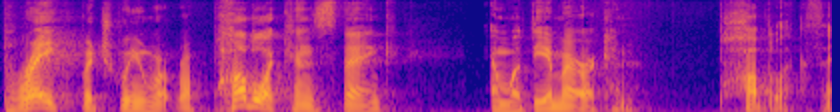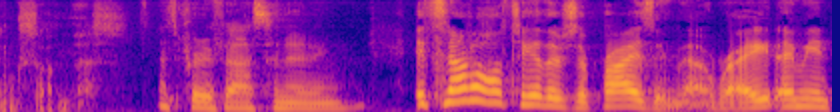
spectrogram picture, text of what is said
break between what Republicans think and what the American public thinks on this. That's pretty fascinating. It's not altogether surprising, though, right? I mean,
